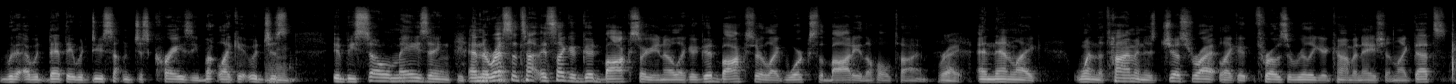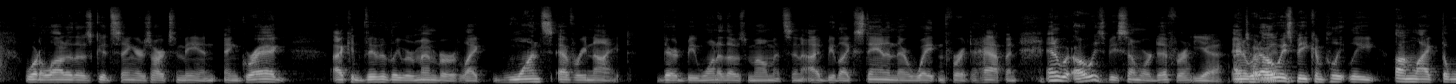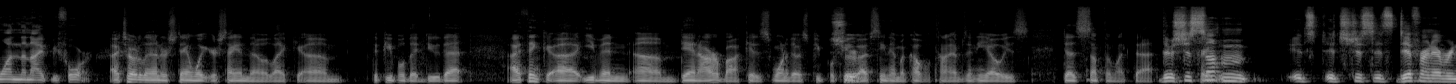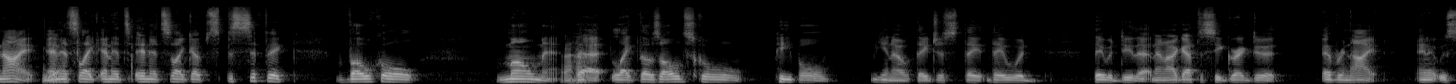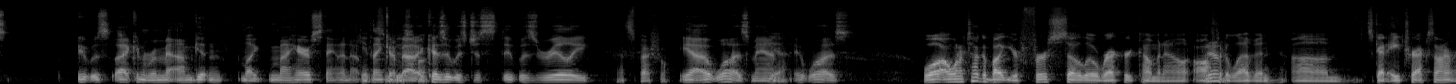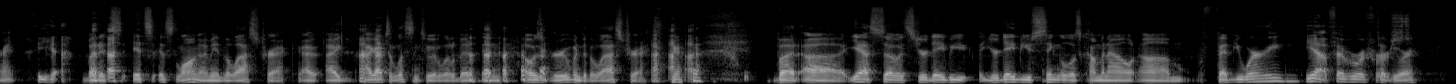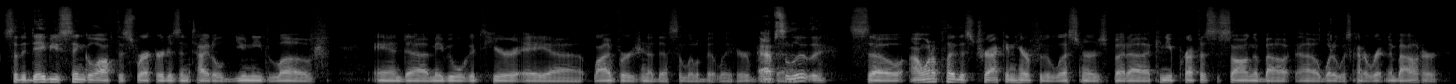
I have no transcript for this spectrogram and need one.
uh, with, that they would do something just crazy, but like it would just mm-hmm. it'd be so amazing. and the rest of the time, it's like a good boxer, you know, like a good boxer like works the body the whole time, Right. And then like when the timing is just right, like it throws a really good combination. Like that's what a lot of those good singers are to me. And and Gregg, I can vividly remember like once every night there'd be one of those moments and I'd be like standing there waiting for it to happen. And it would always be somewhere different. Yeah, I And it would always be completely unlike the one the night before. I totally understand what you're saying though. Like um, the people that do that. I think uh, even um, Dan Auerbach is one of those people too. I've seen him a couple times, and he always does something like that. There's just something it's it's just it's different every night. And it's like and it's and it's like a specific vocal moment Uh-huh. that like those old school people, you know, they just they they would they would do that. And I got to see Gregg do it every night. And it was it was I can remember I'm getting like my hair standing up thinking about it because it was just it was really That's special. yeah, it was, man. Yeah. It was. Well, I want to talk about your first solo record coming out off Yeah. at eleven. Um, it's got eight tracks on it, right? Yeah. But it's it's it's long. I mean, the last track, I, I I got to listen to it a little bit, and I was grooving to the last track. but uh, yeah, so it's your debut. Your debut single is coming out um, February. yeah, February 1st. February. So the debut single off this record is entitled "You Need Love," and uh, maybe we'll get to hear a uh, live version of this a little bit later. But, uh, Absolutely. so I want to play this track in here for the listeners, but uh, can you preface the song about uh, what it was kind of written about, or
